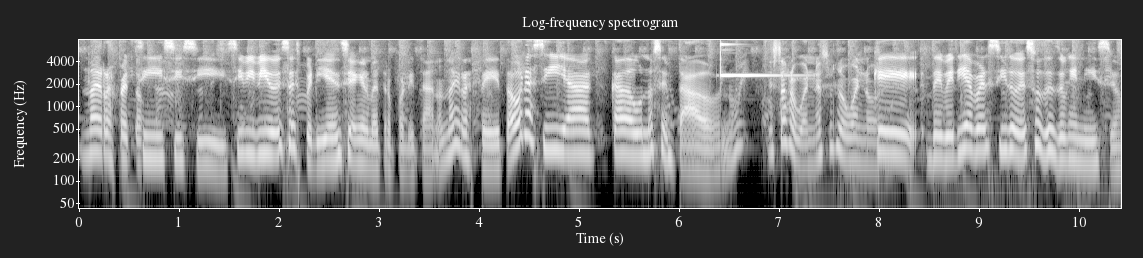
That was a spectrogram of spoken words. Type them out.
no hay respeto. Sí, sí, sí, sí he vivido esa experiencia en el metropolitano, no hay respeto. Ahora sí, ya cada uno sentado, ¿no? Eso es lo bueno, eso es lo bueno. Que debería haber sido eso desde un inicio.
